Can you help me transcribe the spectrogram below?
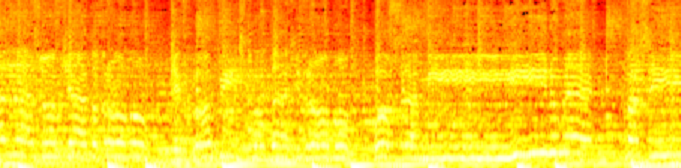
αλλάζω πια το δρόμο και έχω πει στον ταχυδρόμο πως θα μείνουμε μαζί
